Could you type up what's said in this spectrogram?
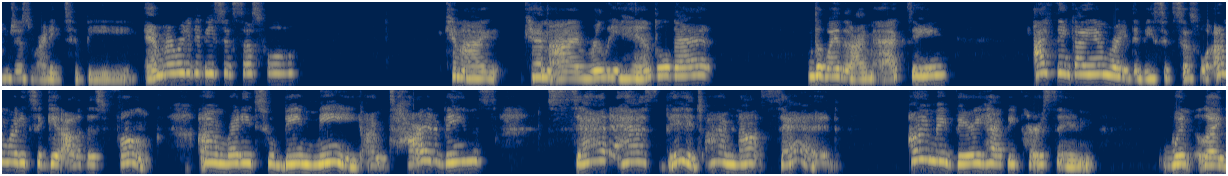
I'm just ready to be am I ready to be successful? Can I can I really handle that the way that I'm acting? I think I am ready to be successful. I'm ready to get out of this funk. I'm ready to be me. I'm tired of being this sad ass bitch. I am not sad. I am a very happy person. When like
